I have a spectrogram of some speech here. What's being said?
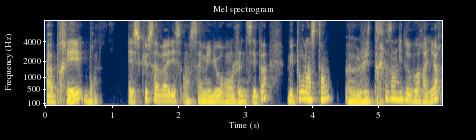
Après, bon, est-ce que ça va aller en s'améliorant? Je ne sais pas. Mais pour l'instant, euh, j'ai très envie de le voir ailleurs.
